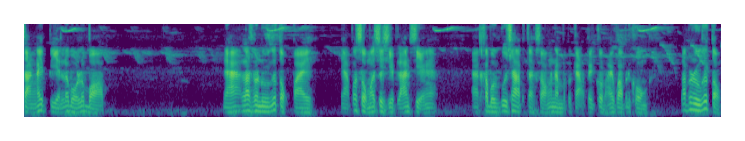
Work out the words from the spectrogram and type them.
สั่งให้เปลี่ยนระบบระบอบ นะฮะรัฐธรรมนูญก็ตกไปเนี่ยพอส่งมา40ล้านเสียงเนี่ยขบวนกู้ชาติจากสองนำมาประกาศเป็นกฎหมายความมั่นคงรัฐธรรมนูญก็ตก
